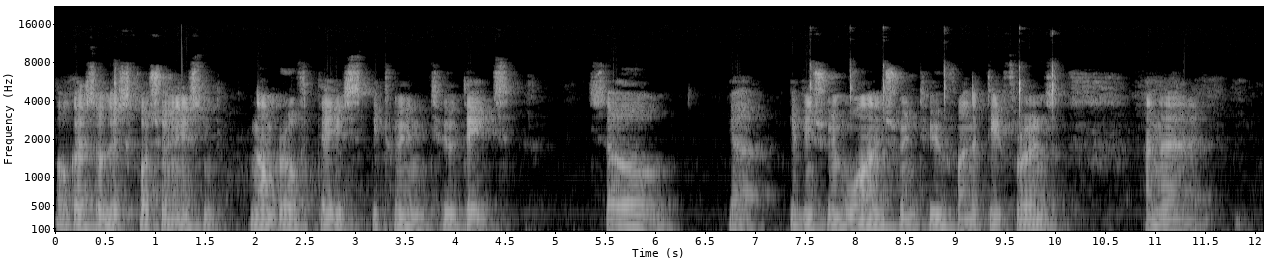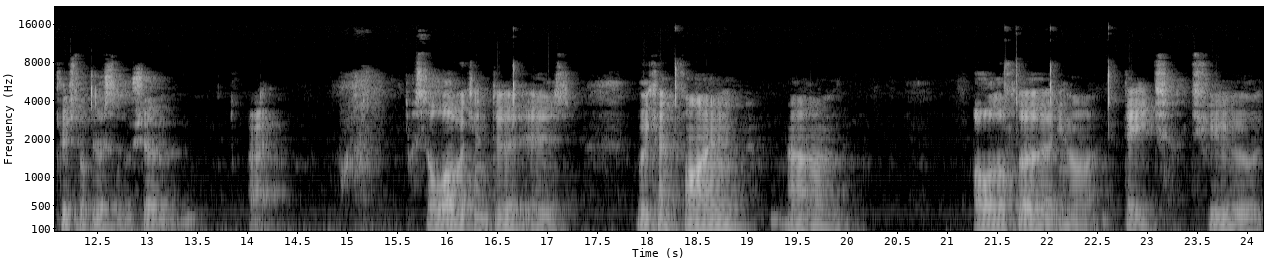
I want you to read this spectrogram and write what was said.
Okay, so this question is number of days between two dates. So yeah, given string one, string two, find the difference, and then this will be the solution. Alright. So what we can do is we can find um, all of the you know date to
